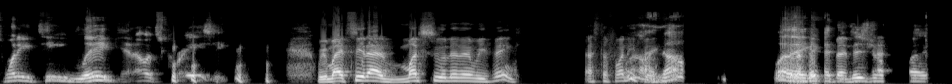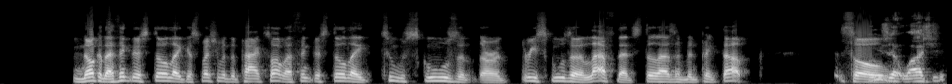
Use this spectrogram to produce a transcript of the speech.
20 team league? You know, it's crazy. we might see that much sooner than we think. That's the funny well, thing. I know. Well, they get that, divisional play. No, because I think there's still like, especially with the Pac-12, I think there's still like two schools or three schools that are left that still hasn't been picked up. So Who's at Washington?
